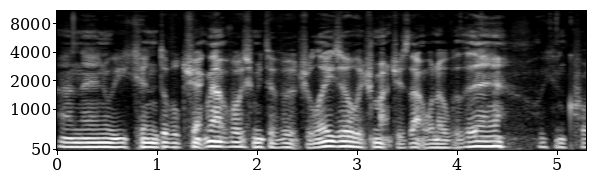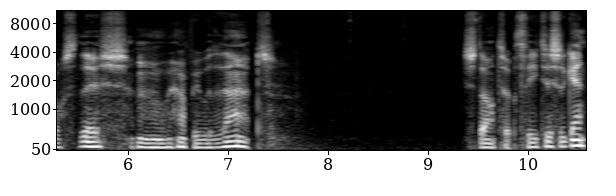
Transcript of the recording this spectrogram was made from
and then we can double check that Voicemeeter virtual ASIO which matches that one over there. We can cross this and we're happy with that. Start up Thetis again.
